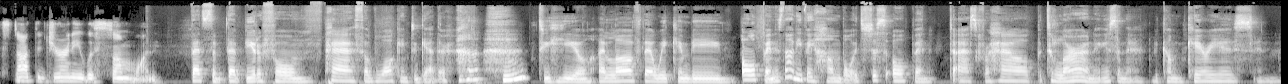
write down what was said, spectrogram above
start the journey with someone. That's the, that beautiful path of walking together mm-hmm. to heal. I love that we can be open. It's not even humble, it's just open to ask for help, to learn, isn't it? Become curious and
